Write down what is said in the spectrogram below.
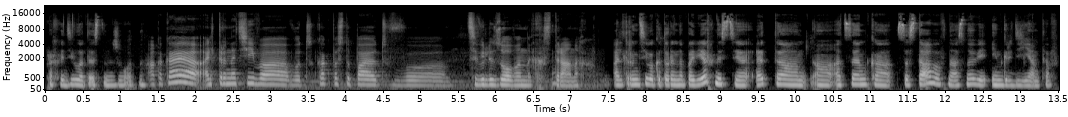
проходило тесты на животных. А какая альтернатива, вот как поступают в цивилизованных странах? Альтернатива, которая на поверхности, это а, оценка составов на основе ингредиентов.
